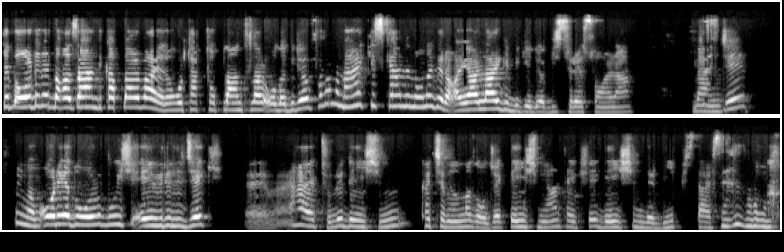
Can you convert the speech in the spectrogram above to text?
Tabii orada da bazı handikaplar var yani ortak toplantılar olabiliyor falan ama herkes kendini ona göre ayarlar gibi geliyor bir süre sonra bence bilmiyorum oraya doğru bu iş evrilecek. Ee, her türlü değişim kaçınılmaz olacak. Değişmeyen tek şey değişimdir deyip isterseniz onu.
